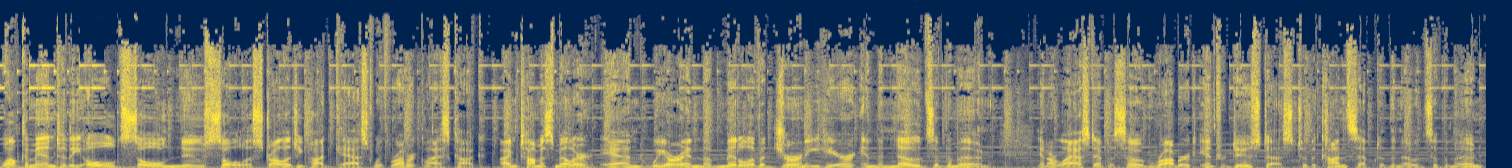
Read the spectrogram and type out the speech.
Welcome into the Old Soul, New Soul Astrology Podcast with Robert Glasscock. I'm Thomas Miller, and we are in the middle of a journey here in the nodes of the moon. In our last episode, Robert introduced us to the concept of the nodes of the moon.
